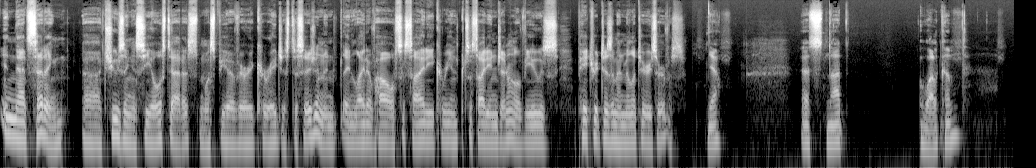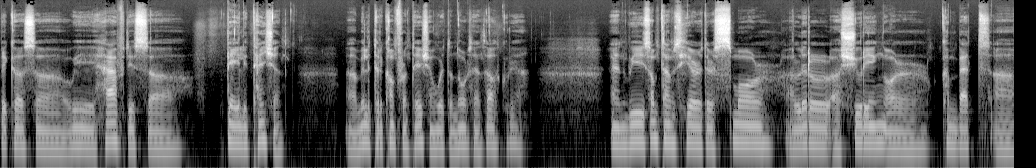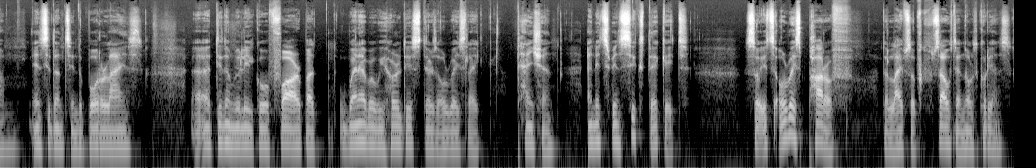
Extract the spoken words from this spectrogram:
In that setting, uh, choosing a CO status must be a very courageous decision in, in light of how society, Korean society in general, views patriotism and military service. Yeah. That's not welcomed because uh, we have this uh, daily tension, uh, military confrontation with the North and South Korea. And we sometimes hear there's small, little uh, shooting or combat um, incidents in the borderlines. Uh, it didn't really go far, but whenever we heard this, there's always like tension. And it's been six decades. So it's always part of the lives of South and North Koreans.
